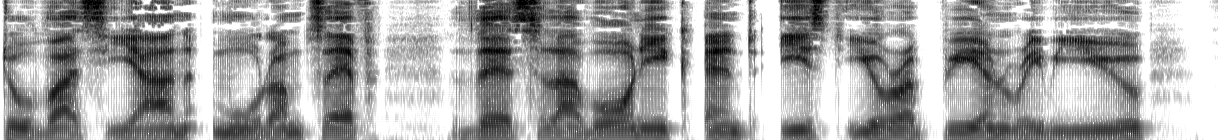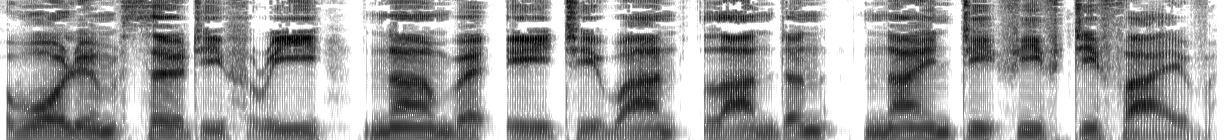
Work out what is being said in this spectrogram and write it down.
to Vasyan Muромцев, The Slavonic and East European Review, Volume 33, Number 81, London, 1955.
